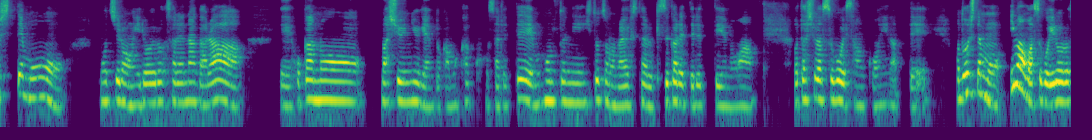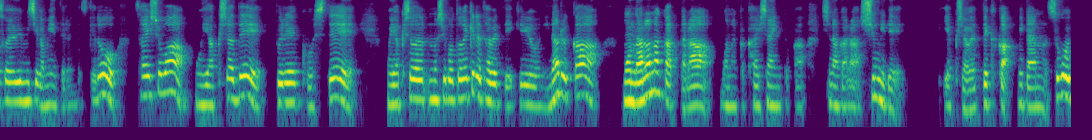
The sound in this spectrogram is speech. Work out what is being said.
してももちろんいろいろされながら、えー、他の、まあ、収入源とかも確保されて、もう本当に一つのライフスタイルを築かれてるっていうのは、私はすごい参考になって、まあ、どうしても今はすごいいろいろそういう道が見えてるんですけど、最初はもう役者でブレイクをして、もう役者の仕事だけで食べていけるようになるか、もうならなかったら、もうなんか会社員とかしながら趣味で役者をやっていくかみたいな、すごい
